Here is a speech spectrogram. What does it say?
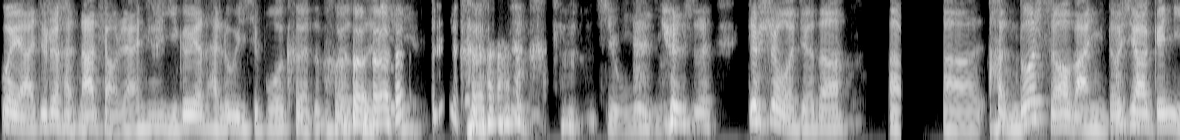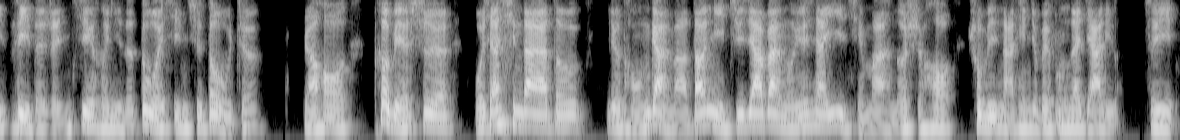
会啊，就是很大挑战，就是一个月才录一期播客，怎么会有自驱力？就是就是，我觉得，呃呃，很多时候吧，你都需要跟你自己的人性和你的惰性去斗争。然后，特别是我相信大家都有同感吧，当你居家办公，因为现在疫情嘛，很多时候说不定哪天就被封在家里了，所以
